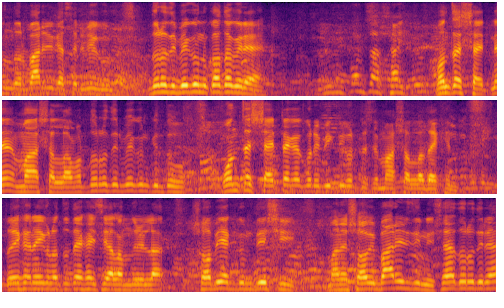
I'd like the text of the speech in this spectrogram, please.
সুন্দর, বাড়ির গাছের বেগুন। দরদি, বেগুন কত করে? পঞ্চাশ ষাট না মাশাল্লাহ আমার দরদির বেগুন কিন্তু পঞ্চাশ ষাট টাকা করে বিক্রি করতেছে মাশাল্লাহ দেখেন তো এখানে এগুলো তো দেখাইছি আলহামদুলিল্লাহ সবই একদম দেশি মানে সবই বাড়ির জিনিস হ্যাঁ দরদিরা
